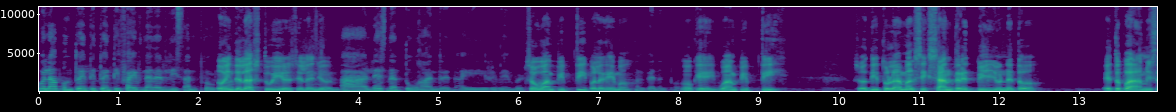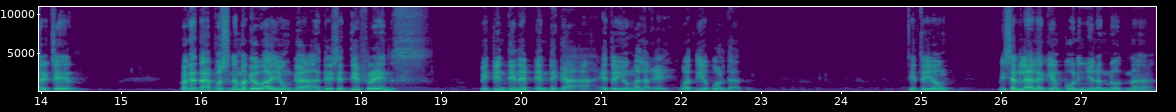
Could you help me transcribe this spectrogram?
Wala pong 2025 na na-release ang program. O in the last two years, ilan yun? Ah, less than 200, I remember. So 150 palagay mo? Ang ganun po. Okay, 150. So dito lamang 600 billion na to. Ito pa, Mr. Chair. Pagkatapos na magawa yung GAA, there's a difference between DNEP and the GAA. Ito yung malaki. What do you call that? Ito yung, minsan lalagyan po ninyo ng note na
